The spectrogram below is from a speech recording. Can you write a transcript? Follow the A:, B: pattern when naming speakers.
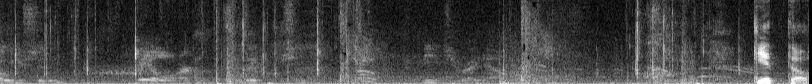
A: no, you shouldn't fail on her. Seems like she needs you right now.
B: Get the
